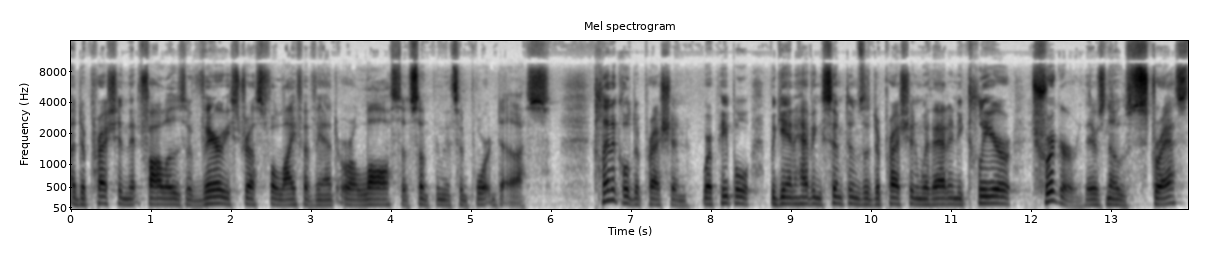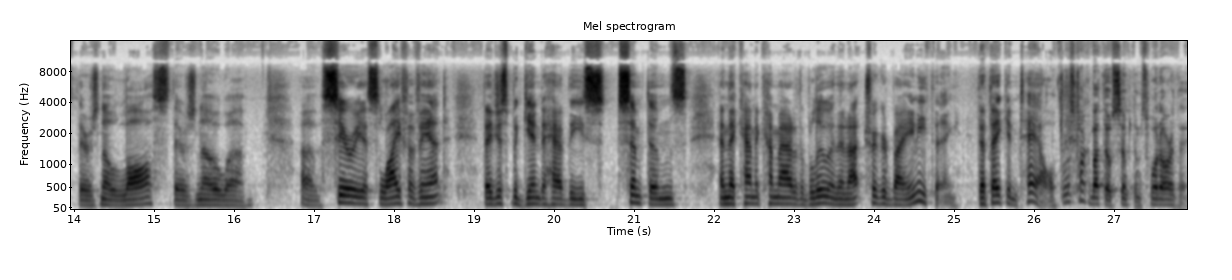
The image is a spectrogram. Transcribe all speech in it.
a depression that follows a very stressful life event or a loss of something that's important to us. Clinical depression, where people begin having symptoms of depression without any clear trigger. There's no stress, there's no loss, there's no uh, uh, serious life event. They just begin to have these symptoms and they kind of come out of the blue and they're not triggered by anything that they can tell. Let's talk about those symptoms. What are they?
